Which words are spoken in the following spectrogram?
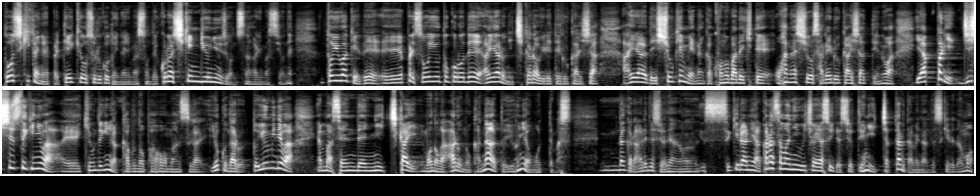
投資機会のやっぱり提供することになりますので、これは資金流入場につながりますよね。というわけで、やっぱりそういうところで IR に力を入れている会社、IR で一生懸命なんかこの場で来てお話をされる会社っていうのは、やっぱり実質的には、基本的には株のパフォーマンスマンスが良くなるという意味では、まあ、宣伝に近いものがあるのかなというふうには思ってます。だからあれですよね、あの赤裸々にあからさまにうちは安いですよっていうふうに言っちゃったらだめなんですけれども、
